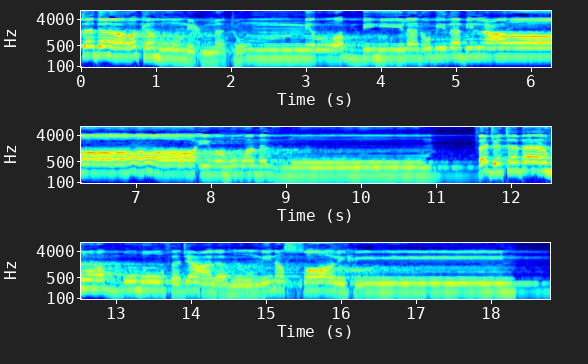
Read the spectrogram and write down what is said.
تداركه نعمة من ربه لنبذ بالعراء وهو مذموم. فاجتباه ربه فجعله من الصالحين.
